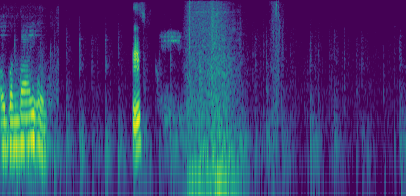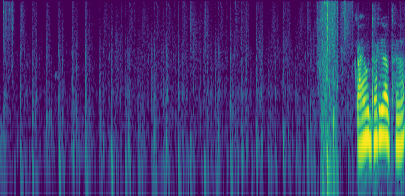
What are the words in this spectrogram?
और बंदा आई है। हम्म? काहे उधर जाता है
